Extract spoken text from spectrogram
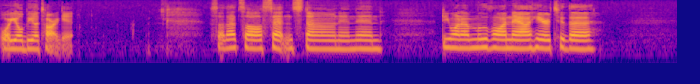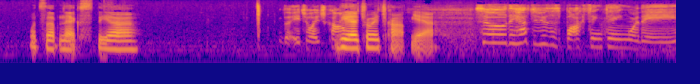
or you'll be a target. So that's all set in stone. And then, do you want to move on now here to the what's up next? The uh, The HOH comp. the HOH comp, yeah. So they have to do this boxing thing where they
